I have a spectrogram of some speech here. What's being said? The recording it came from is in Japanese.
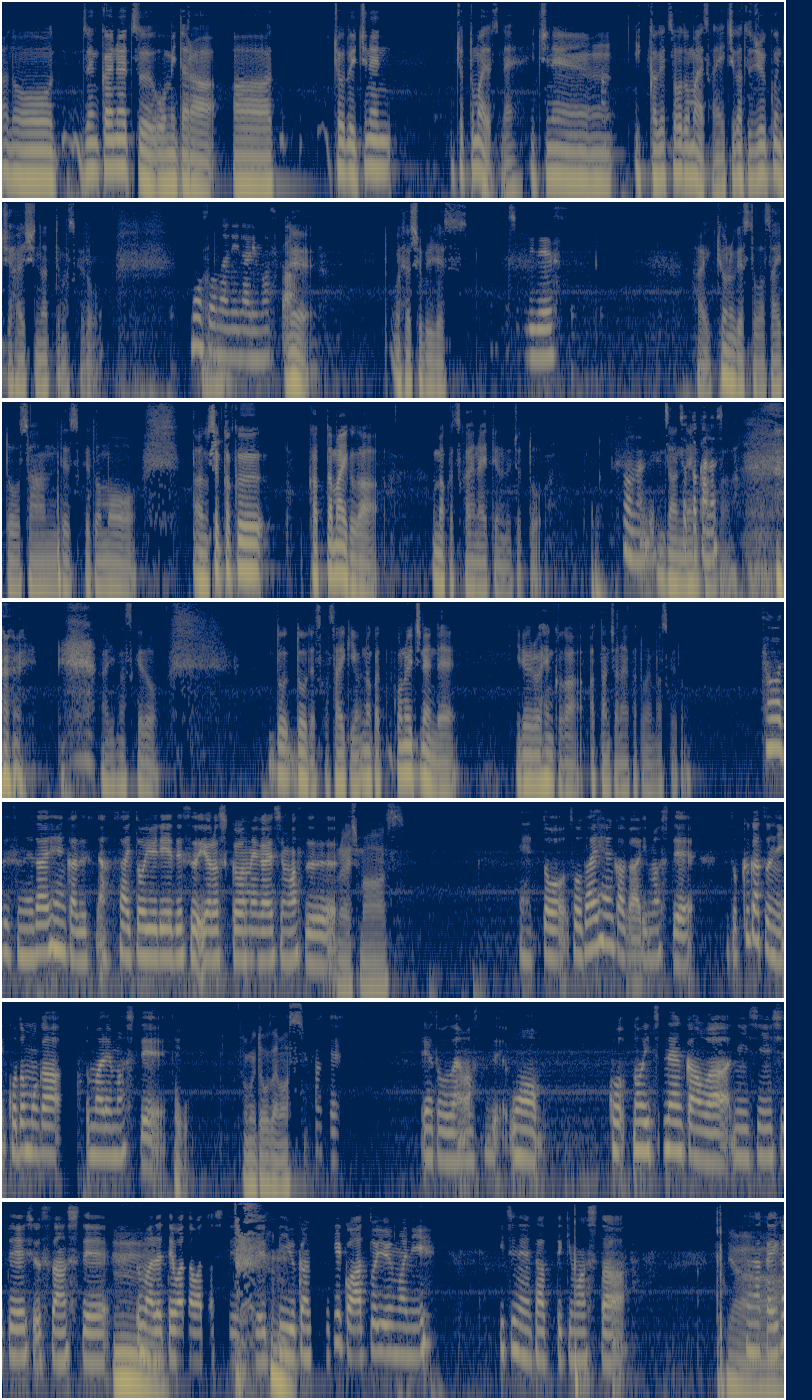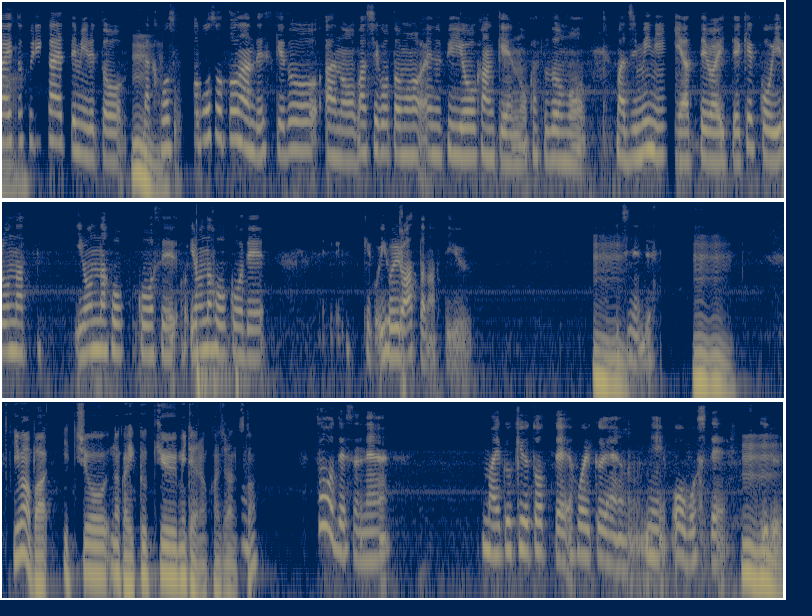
あの前回のやつを見たらあちょうど1年ちょっと前ですね。1年1ヶ月ほど前ですかね。1月19日配信になってますけど。もうそんなになりますか？ねお久しぶりです。久しぶりです。はい。今日のゲストは斉藤さんですけどもあのせっかく買ったマイクがうまく使えないっていうのでちょっとそうなんです。残念ちょっと悲しい。ありますけど。どどうですか？最近なんかこの1年でいろいろ変化があったんじゃないかと思いますけど。そうですね、大変化です。あ、斉藤ゆりえです。よろしくお願いします。お。願いします。えっと、そう、大変化がありまして、えっと9月に子供が生まれまして、おおめでとうございます。でありがとうございます。でもう、この1年間は妊娠して、出産して、うん。生まれてわたわたしてってっていう感じで、結構あっという間に 1年経ってきました。いやー。なんか意外と振り返ってみると、うん。なんか細々となんですけど、あのまあ、仕事も NPO 関係の活動も、まあ、地味にやってはいて、結構いろんないろんな方向性、いろんな方向で結構いろいろあったなっていう1年です。うんうん。今は一応なんか育休みたいな感じなんですか、そうですね。まあ、育休取って保育園に応募してうんいる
